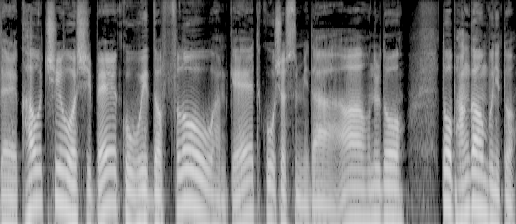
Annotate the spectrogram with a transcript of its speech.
네, 카우치 워십의 Go With The Flow 함께 듣고 오셨습니다. 아, 오늘도 또 반가운 분이 또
